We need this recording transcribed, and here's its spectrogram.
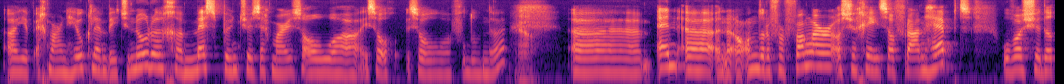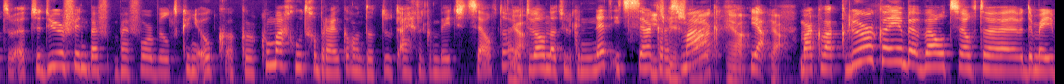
je hebt echt maar een heel klein beetje nodig. Een mespuntje, zeg maar, is al, is al, is al voldoende. Ja. Uh, en uh, een andere vervanger, als je geen safraan hebt, of als je dat eh, te duur vindt, bij, bijvoorbeeld, kun je ook kurkuma goed gebruiken, want dat doet eigenlijk een beetje hetzelfde. Ja. Terwijl natuurlijk een net iets sterkere smaak. Ja. ja. Maar qua kleur kan je wel hetzelfde ermee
